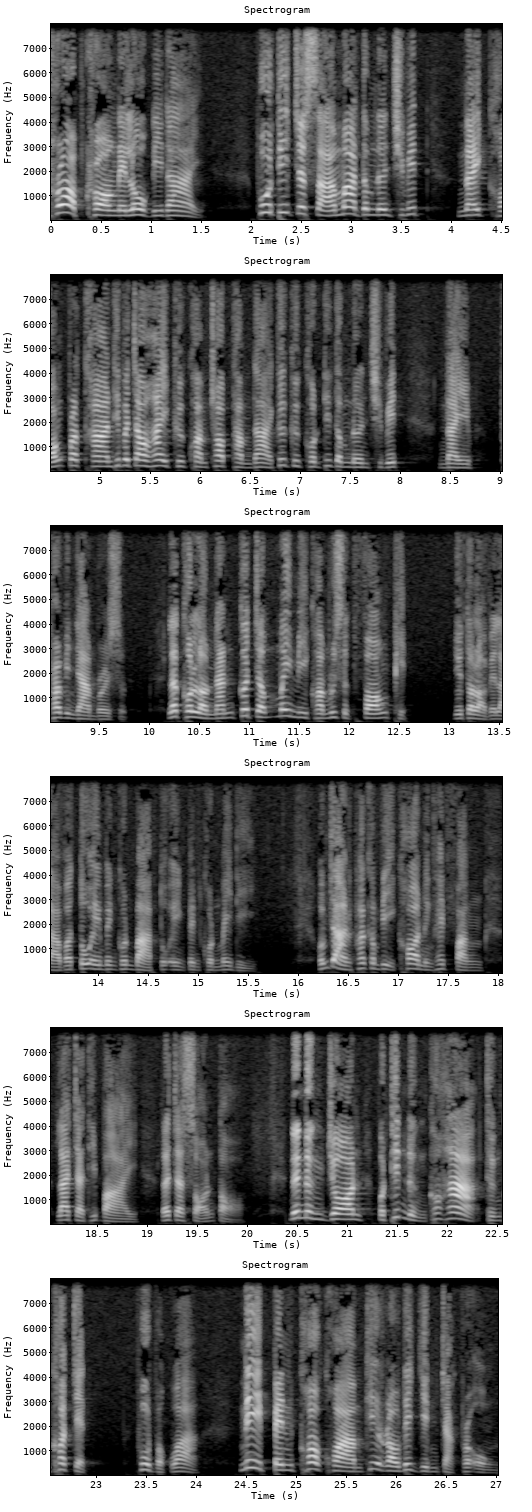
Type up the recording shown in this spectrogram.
ครอบครองในโลกนี้ได้ ผู้ที่จะสามารถดำเนินชีวิตในของประทานที่พระเจ้าให้คือความชอบธรรมได้ ก็คือคนที่ดำเนินชีวิตในพระวิญญาณบริสุทธิ์ และคนเหล่านั้นก็จะไม่มีความรู้สึกฟ้องผิด อยู่ตลอดเวลาว่าตัวเองเป็นคนบาปตัวเองเป็นคนไม่ดี ผมจะอ่านพระคัมภีร์อีกข้อหนึ่งให้ฟังและจะอธิบายและจะสอนต่อ ในหนึ่งยอห์นบทที่หนึ่งข้อห้าถึงข้อเจ็ดพูดบอกว่า นี่เป็นข้อความที่เราได้ยินจากพระองค์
